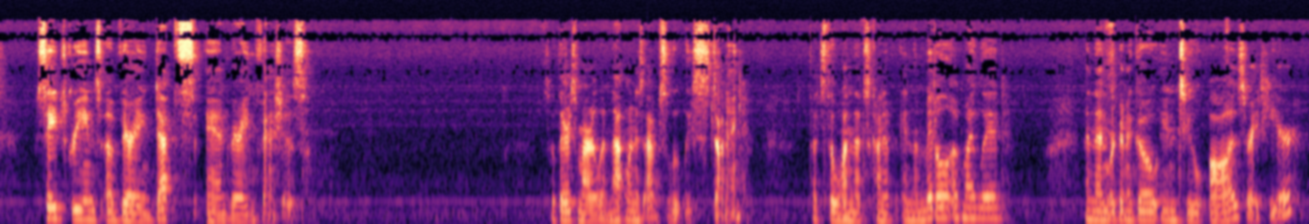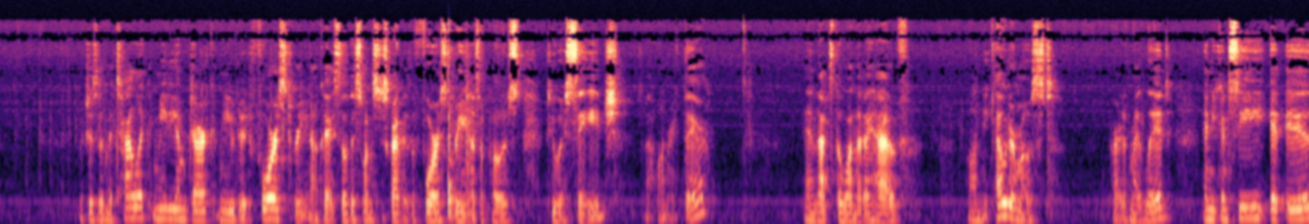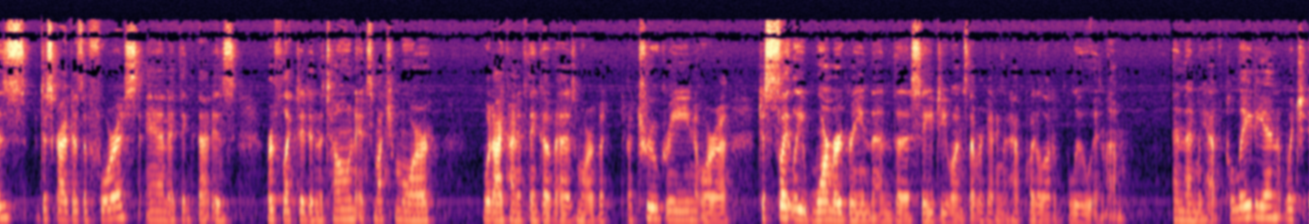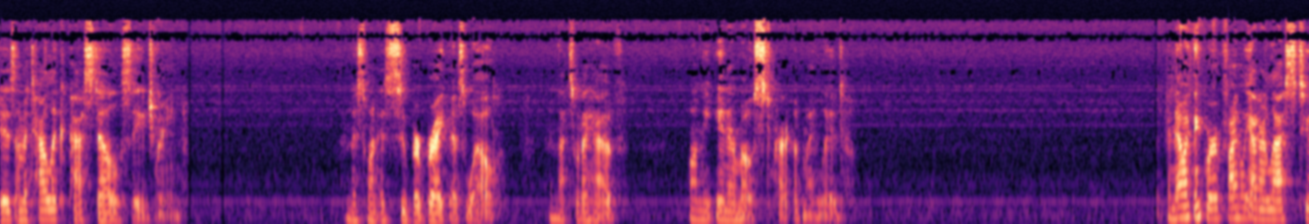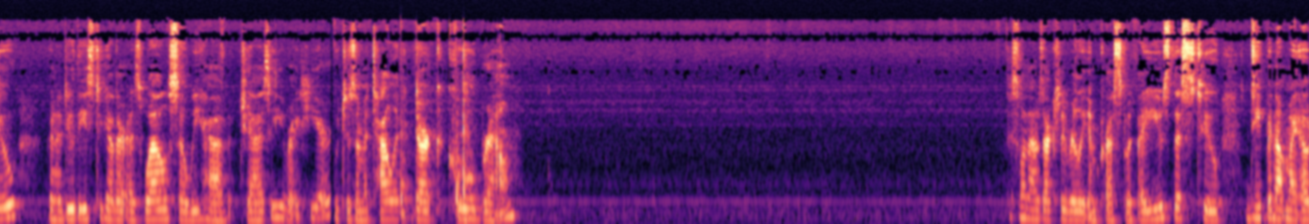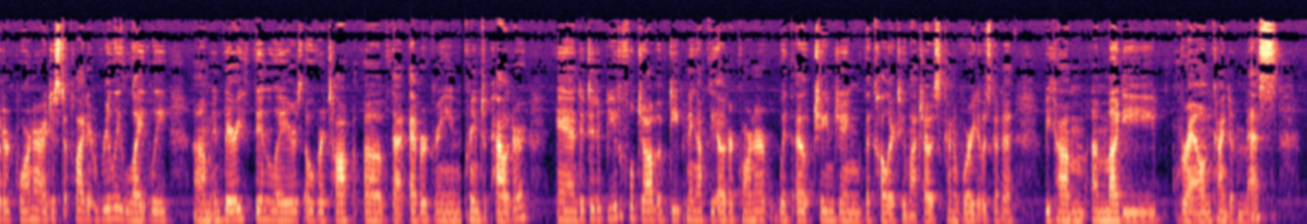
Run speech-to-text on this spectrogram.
sage greens of varying depths and varying finishes. So there's Marlin. That one is absolutely stunning. That's the one that's kind of in the middle of my lid. And then we're gonna go into Oz right here which is a metallic, medium dark, muted forest green. Okay, so this one's described as a forest green as opposed to a sage. That one right there. And that's the one that I have on the outermost part of my lid. And you can see it is described as a forest and I think that is reflected in the tone. It's much more what I kind of think of as more of a, a true green or a just slightly warmer green than the sagey ones that we're getting that have quite a lot of blue in them. And then we have Palladian, which is a metallic pastel sage green. And this one is super bright as well. And that's what I have on the innermost part of my lid. And now I think we're finally at our last two. We're gonna do these together as well. So we have Jazzy right here, which is a metallic dark cool brown. This one I was actually really impressed with. I used this to deepen up my outer corner. I just applied it really lightly um, in very thin layers over top of that evergreen cream to powder and it did a beautiful job of deepening up the outer corner without changing the color too much. I was kind of worried it was gonna become a muddy brown kind of mess,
